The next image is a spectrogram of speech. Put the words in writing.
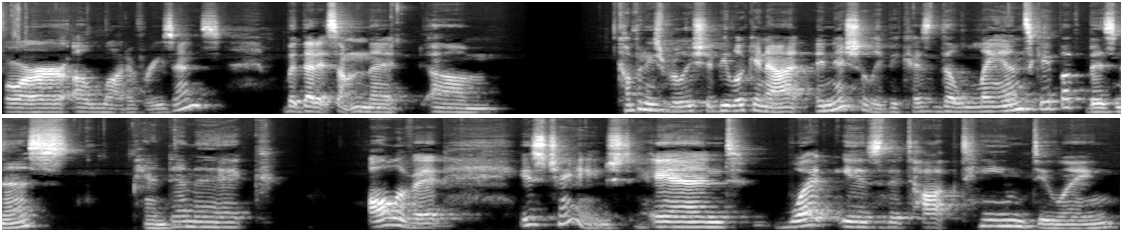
for a lot of reasons but that it's something that um, companies really should be looking at initially because the landscape of business pandemic all of it is changed. And what is the top team doing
